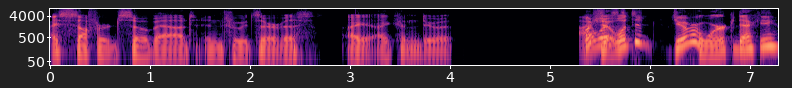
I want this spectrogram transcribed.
I suffered so bad in food service. I I couldn't do it. What, was- what did do you ever work, Decky?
